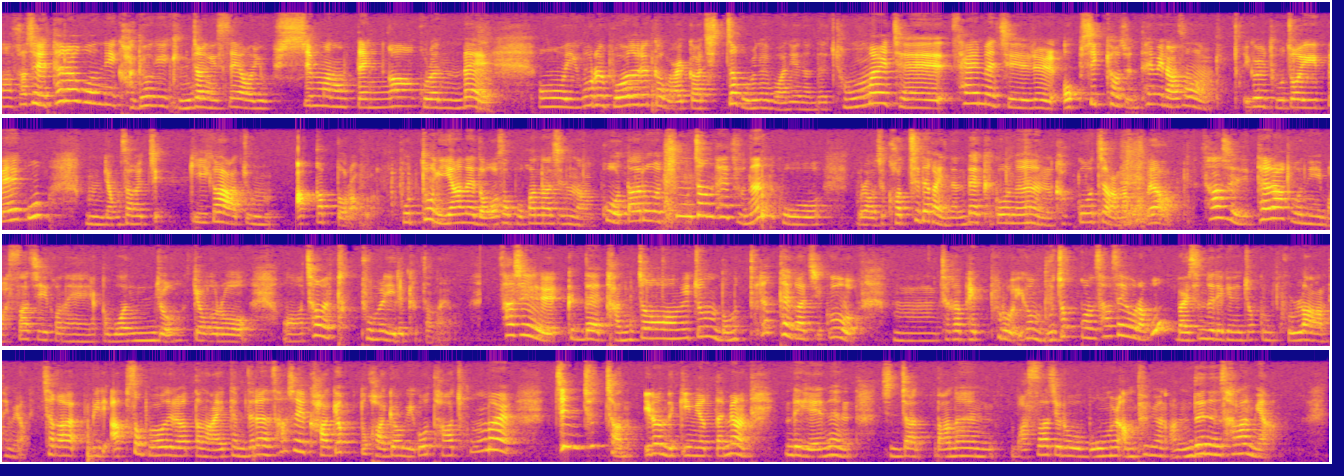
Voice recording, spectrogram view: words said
아, 사실 테라건이 가격이 굉장히 세요. 60만 원대인가 그랬는데 어, 이거를 보여드릴까 말까 진짜 고민을 많이 했는데 정말 제 삶의 질을 업시켜준 템이라서 이걸 도저히 빼고 음, 영상을 찍 기가 좀 아깝더라고요. 보통 이 안에 넣어서 보관하지는 않고 따로 충전해두는 그 뭐라고 하지 거치대가 있는데 그거는 갖고 오지 않았고요. 사실 이 테라곤이 마사지건의 약간 원조격으로 어, 처음에 탁 붐을 일으켰잖아요. 사실 근데 단점이 좀 너무 뚜렷해가지고 음, 제가 100% 이건 무조건 사세요라고 말씀드리기는 조금 곤란한 템이에요. 제가 미리 앞서 보여드렸던 아이템들은 사실 가격도 가격이고 다 정말 찐 추천 이런 느낌이었다면 근데 얘는 진짜 나는 마사지로 몸을 안 풀면 안 되는 사람이야.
